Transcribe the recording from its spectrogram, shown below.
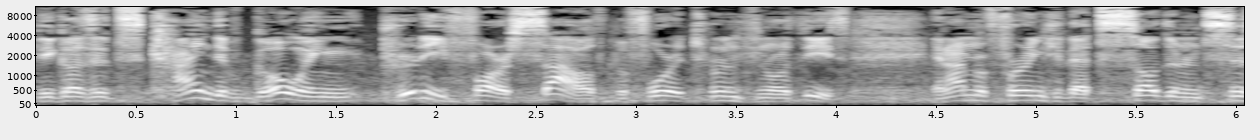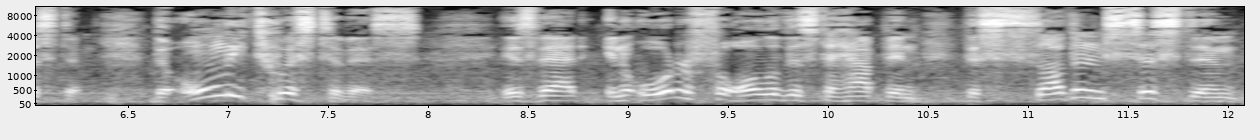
because it's kind of going pretty far south before it turns northeast. And I'm referring to that southern system. The only twist to this is that in order for all of this to happen, the southern system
